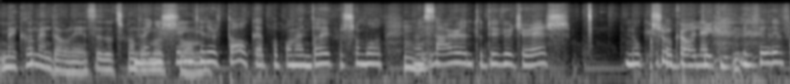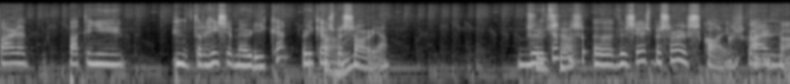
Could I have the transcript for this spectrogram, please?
Me kë mendoni se do të shkonte më shumë? Me një shenjë tjetër toke, po po mendoj për shembull mm -hmm. me mhm. Sarën të dy virgjëresh nuk shumë po kaotik. Në fillim fare pati një tërheqje me Rikën, Rika është peshorja. Vërtet virgjëresh peshore shkojnë. Shkojnë, po.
